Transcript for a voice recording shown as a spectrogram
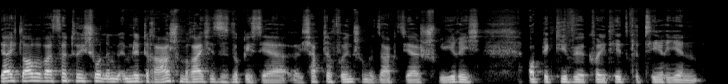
Ja, ich glaube, was natürlich schon im, im literarischen Bereich ist es wirklich sehr, ich habe ja vorhin schon gesagt, sehr schwierig, objektive Qualitätskriterien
